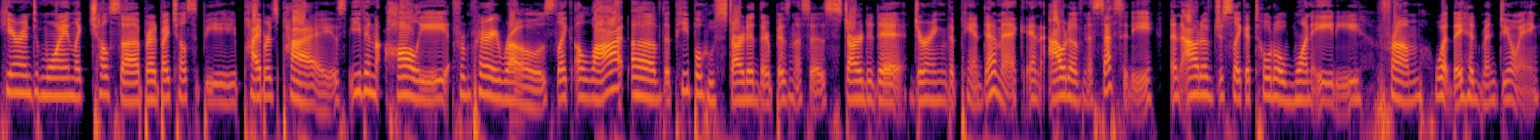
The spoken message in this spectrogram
here in Des Moines, like Chelsea, Bread by Chelsea B, Pie Bird's Pies, even Holly from Prairie Rose. Like a lot of the people who started their businesses started it during the pandemic and out of necessity and out of just like a total 180 from what they had been doing.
